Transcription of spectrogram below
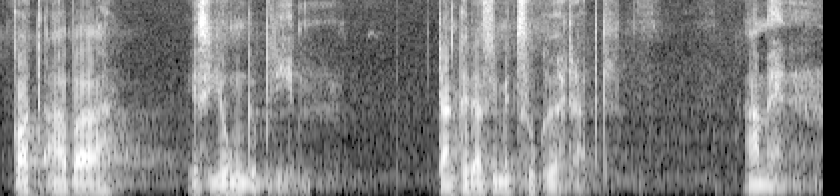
Gott aber ist jung geblieben. Danke, dass ihr mir zugehört habt. Amen.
